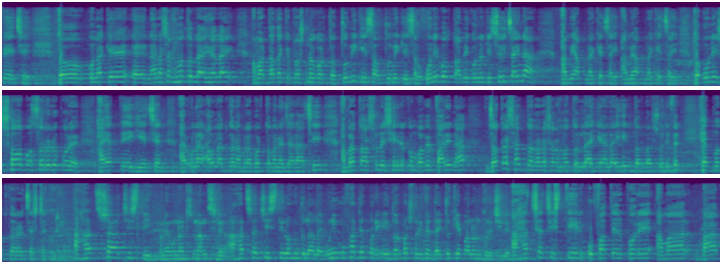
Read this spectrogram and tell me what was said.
পেয়েছে। তো ওনাকে নানাসা রহমতুল্লাহ আলাই আমার দাদাকে প্রশ্ন করতো, তুমি কি চাও? তুমি কি চাও? উনি বলতো, আমি কোনো কিছুই চাই না, আমি আপনাকে চাই, আমি আপনাকে চাই। তো উনি শ বছরের উপরে হায়াত পেয়ে গিয়েছেন। আর ওনার আওলাদগণ, আমরা বর্তমানে যারা আছি, আমরা তো আসলে সেই রকমভাবে পারি না। যথাসাধ্য নানাস রহমতুল্লাহ আলাহির দরবার শরীফের খেদমত করার চেষ্টা করি। আহাদ শাহ চিস্তি মানে ওনার নাম ছিলেন আহাদ শাহ চিস্তি রহমতুল্লাহ উনি উফাতের পরে এই দরবার শরীফের দায়িত্ব কে পালন করেছিলেন? আহাদশা চিস্তির উফাতের পরে আমার বাপ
